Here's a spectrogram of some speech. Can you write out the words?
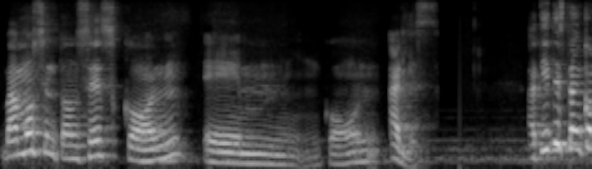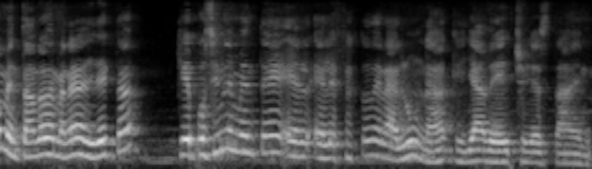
Vamos entonces con, em, con Aries. A ti te están comentando de manera directa que posiblemente el, efecto de la luna, que ya de hecho ya está en,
